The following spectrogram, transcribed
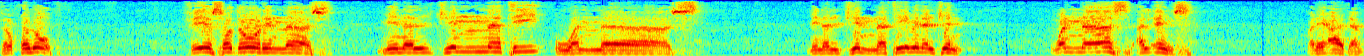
في القلوب. في صدور الناس. من الجنة والناس. من الجنة من الجن. والناس الإنس. بني آدم.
